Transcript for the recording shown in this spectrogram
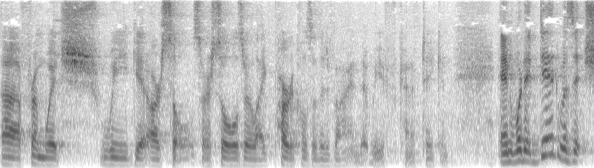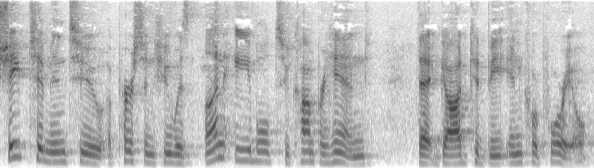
uh, from which we get our souls. Our souls are like particles of the divine that we've kind of taken. And what it did was it shaped him into a person who was unable to comprehend that God could be incorporeal,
